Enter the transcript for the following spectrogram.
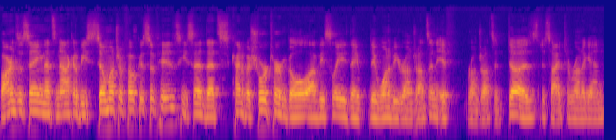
Barnes is saying that's not going to be so much a focus of his. He said that's kind of a short term goal. Obviously, they, they want to beat Ron Johnson if Ron Johnson does decide to run again.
